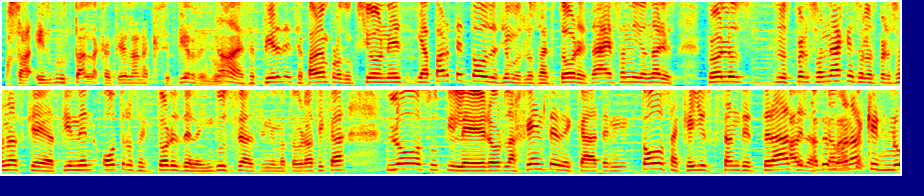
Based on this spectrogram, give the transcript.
o sea, es brutal la cantidad de lana que se pierde, ¿no? No, se pierde, se paran producciones y aparte todos decimos, los actores, ah, son millonarios, pero los, los personajes o las personas que atienden otros sectores de la industria cinematográfica, los utileros, la gente de catering, todos aquellos que están detrás de las además cámaras. de que no,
